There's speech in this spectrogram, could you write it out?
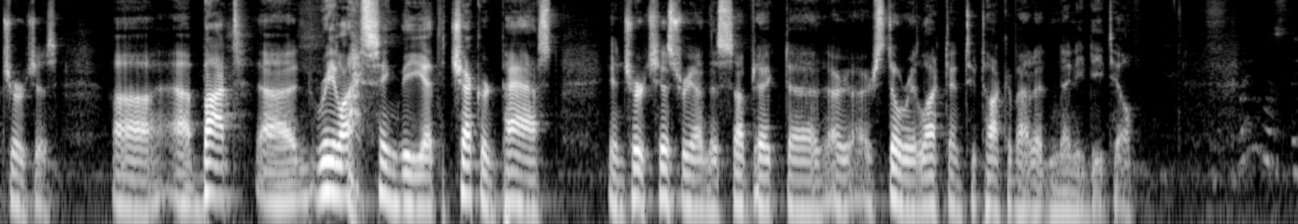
churches, but realizing the the checkered past in church history on this subject are, are still reluctant to talk about it in any detail. When was the,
